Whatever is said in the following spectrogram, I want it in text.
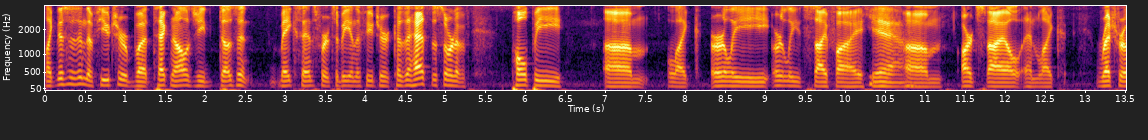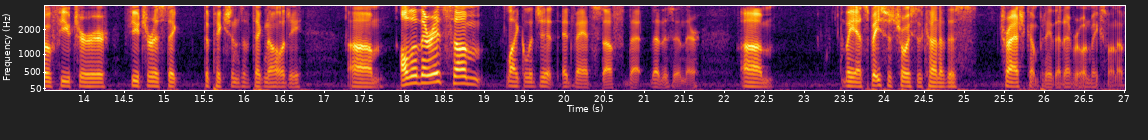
like this is in the future, but technology doesn't make sense for it to be in the future because it has this sort of pulpy, um, like early early sci-fi Yeah. um, art style and like retro future futuristic depictions of technology. Um, although there is some like legit advanced stuff that that is in there. Um, but yeah, Spacer's Choice is kind of this trash company that everyone makes fun of,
